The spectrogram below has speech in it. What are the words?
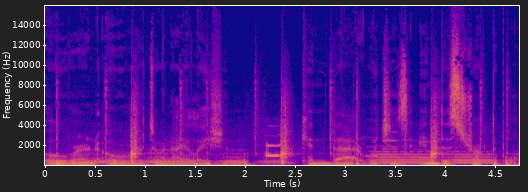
over and over to annihilation can that which is indestructible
